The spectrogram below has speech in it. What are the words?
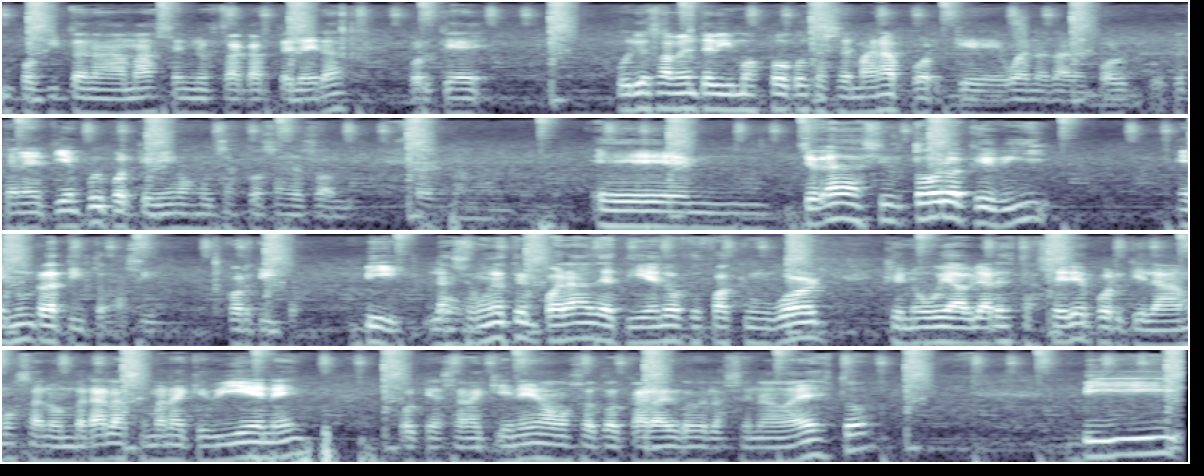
un poquito nada más en nuestra cartelera, porque curiosamente vimos poco esta semana porque, bueno, también por, de tiempo y porque vimos muchas cosas de zombies. Exactamente. Eh, yo voy a decir todo lo que vi en un ratito, así, cortito. Vi la segunda temporada de The End of the Fucking World, que no voy a hablar de esta serie porque la vamos a nombrar la semana que viene, porque la semana que viene vamos a tocar algo relacionado a esto. Vi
